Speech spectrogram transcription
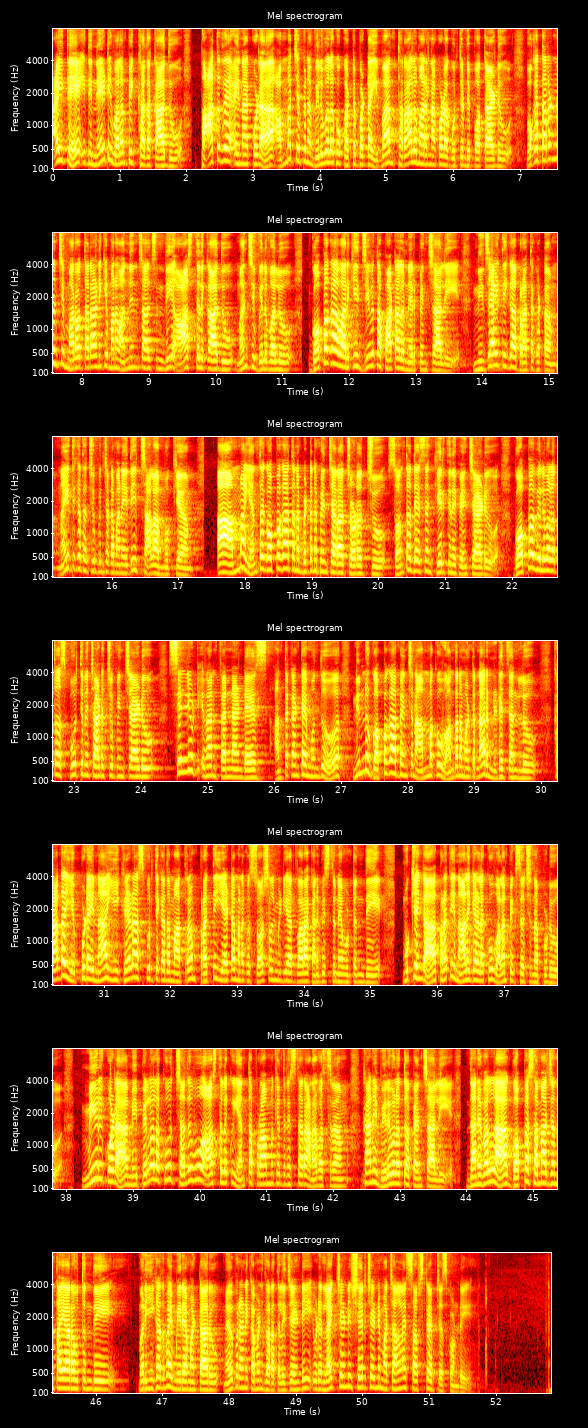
అయితే ఇది నేటి ఒలింపిక్ కథ కాదు. పాతదే అయినా కూడా అమ్మ చెప్పిన విలువలకు కట్టుబడ్డ ఇవాన్ తరాలు మారినా కూడా గుర్తుండిపోతాడు. ఒక తరం నుంచి మరో తరానికి మనం అందించాల్సింది ఆస్తులు కాదు మంచి విలువలు. గొప్పగా వారికి జీవిత పాఠాలు నేర్పించాలి. నిజాయితీగా బ్రతకటం నైతికత చూపించడం అనేది చాలా ముఖ్యం. ఆ అమ్మ ఎంత గొప్పగా తన బిడ్డను పెంచారో చూడొచ్చు. సొంత దేశం కీర్తిని పెంచాడు. గొప్ప విలువలతో స్ఫూర్తిని చాటి చూపించాడు. సెల్యూట్ ఇవాన్ ఫెర్నాండెస్. అంతకంటే ముందు నిన్ను గొప్పగా పెంచిన అమ్మకు వందనమంటున్నారు నిడిజన్లు కథ ఎప్పుడైనా ఈ క్రీడా స్ఫూర్తి కథ మాత్రం ప్రతి ఏటా మనకు సోషల్ మీడియా ద్వారా కనిపిస్తూనే ఉంటుంది. ముఖ్యంగా ప్రతి నాలుగేళ్ళకు ఒలింపిక్స్ వచ్చినప్పుడు. మీరు కూడా మీ పిల్లలకు చదువు ఆస్తులకు ఎంత ప్రాముఖ్యతనిస్తారో అనవసరం. కానీ విలువలతో పెంచాలి. దానివల్ల గొప్ప సమాజం తయారవుతుంది. మరి ఈ కథపై మీరేమంటారు? మీ అభిప్రాయాన్ని కమెంట్ ద్వారా తెలియజేయండి. వీడిని లైక్ చేయండి షేర్ చేయండి మా ఛానల్ని సబ్స్క్రైబ్ చేసుకోండి.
